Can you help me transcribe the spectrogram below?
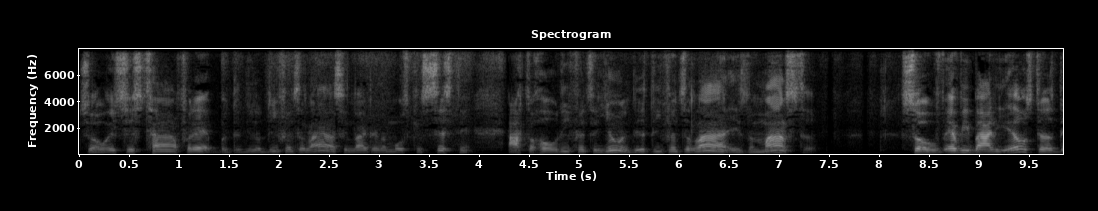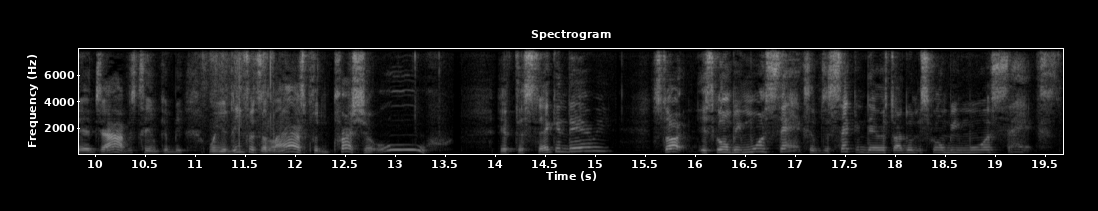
So it's just time for that. But the you know, defensive line seems like they're the most consistent out the whole defensive unit. This defensive line is a monster. So if everybody else does their job, this team could be when your defensive line is putting pressure. Ooh, if the secondary start, it's gonna be more sacks. If the secondary start doing, it's gonna be more sacks.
